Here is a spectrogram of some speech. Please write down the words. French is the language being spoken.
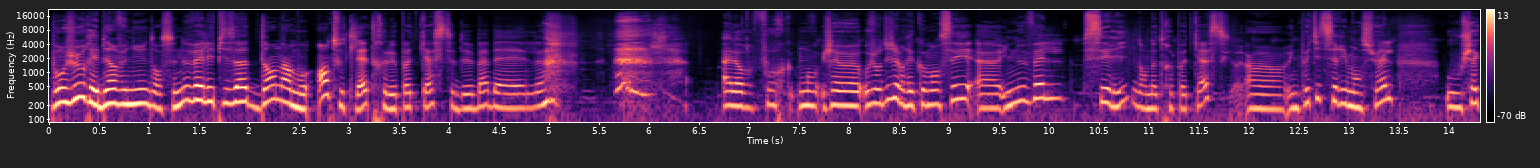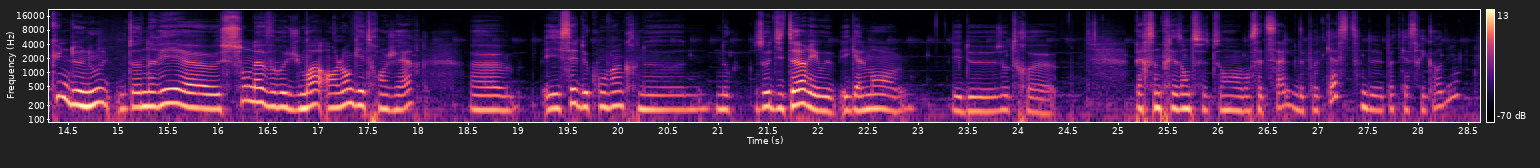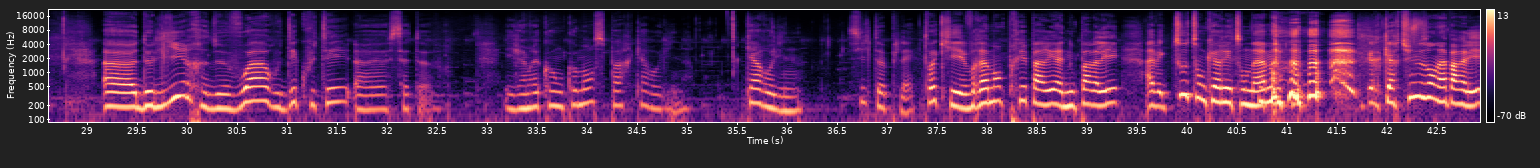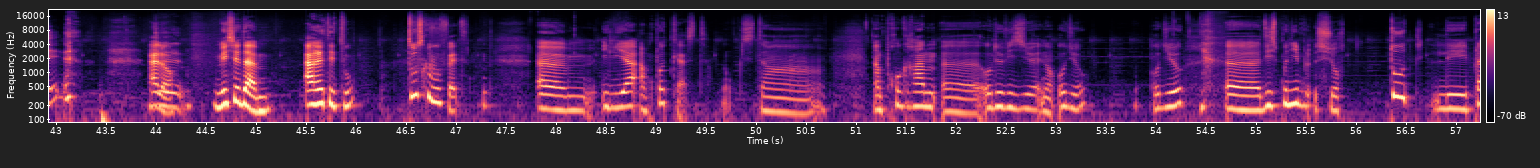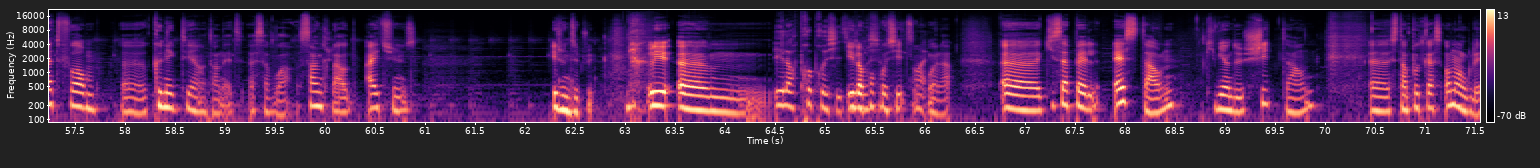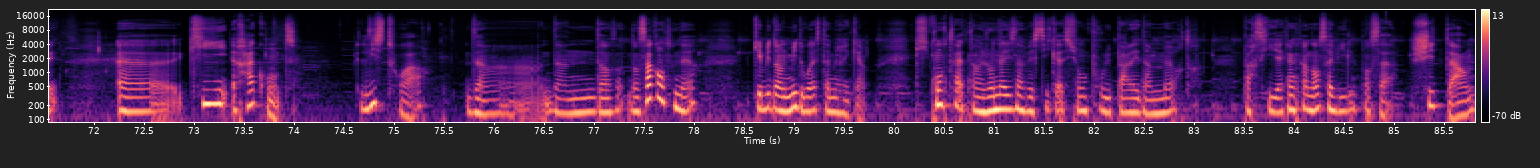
Bonjour et bienvenue dans ce nouvel épisode d'En un mot en toutes lettres, le podcast de Babel. Alors, aujourd'hui, j'aimerais commencer euh, une nouvelle série dans notre podcast, une petite série mensuelle où chacune de nous donnerait euh, son œuvre du mois en langue étrangère euh, et essaie de convaincre nos, auditeurs et également les deux autres personnes présentes dans, cette salle de podcast, de podcast recording, de lire, de voir ou d'écouter cette œuvre. Et j'aimerais qu'on commence par Caroline. Caroline, s'il te plaît, toi qui es vraiment préparée à nous parler avec tout ton cœur et ton âme, car, tu nous en as parlé. Alors, messieurs, dames, arrêtez tout, tout ce que vous faites. Euh, il y a un podcast. C'est un, un, programme euh, audiovisuel, non, audio, audio euh, disponible sur toutes les plateformes connectées à Internet, à savoir SoundCloud, iTunes, et je ne sais plus. et, euh, et leur propre site. Et leur propre site, voilà. Euh, qui s'appelle S-Town, qui vient de Shit Town. Euh, c'est un podcast en anglais qui raconte l'histoire d'un cinquantenaire qui habite dans le Midwest américain, qui contacte un journaliste d'investigation pour lui parler d'un meurtre parce qu'il y a quelqu'un dans sa ville, dans sa shit town,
